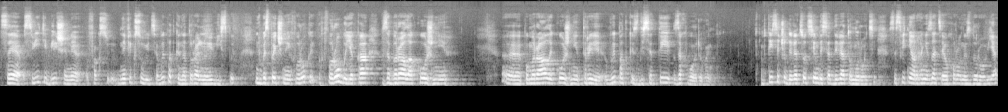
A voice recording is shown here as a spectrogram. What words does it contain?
Це в світі більше не, не фіксуються випадки натуральної віспи, небезпечної хвороби, яка забирала кожні, е, помирали кожні три випадки з 10 захворювань. В 1979 році Всесвітня організація охорони здоров'я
